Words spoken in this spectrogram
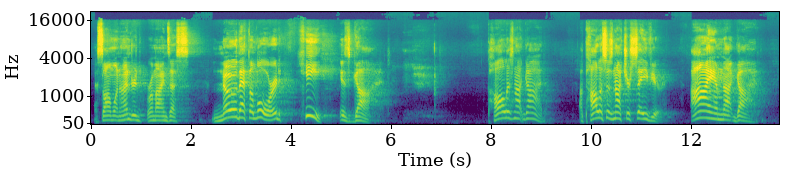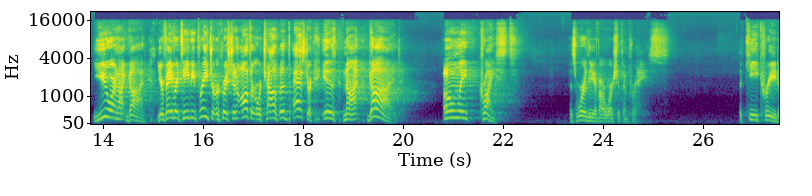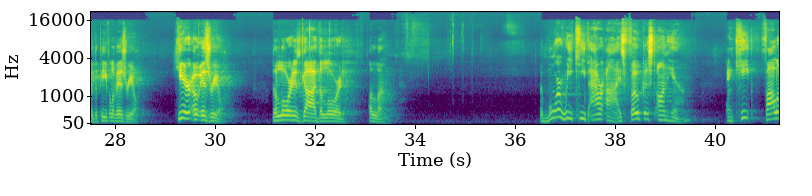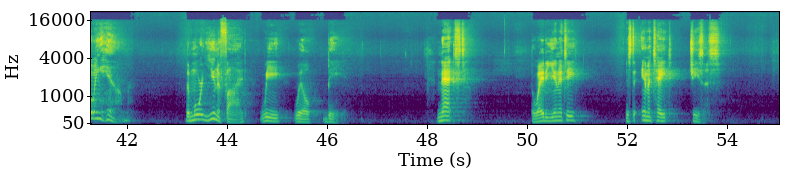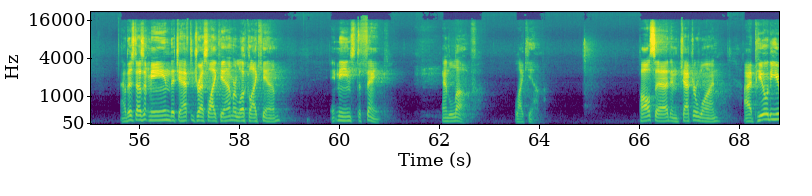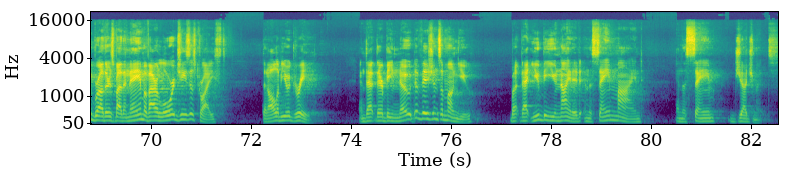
As Psalm 100 reminds us know that the Lord, He is God. Paul is not God. Apollos is not your Savior. I am not God. You are not God. Your favorite TV preacher or Christian author or childhood pastor is not God. Only Christ is worthy of our worship and praise. The key creed of the people of Israel Hear, O Israel, the Lord is God, the Lord alone. the more we keep our eyes focused on Him and keep following Him, the more unified we will be. Next, the way to unity is to imitate Jesus. Now, this doesn't mean that you have to dress like him or look like him. It means to think and love like him. Paul said in chapter 1 I appeal to you, brothers, by the name of our Lord Jesus Christ, that all of you agree, and that there be no divisions among you, but that you be united in the same mind and the same judgment.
